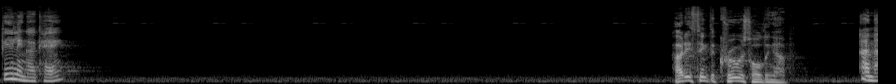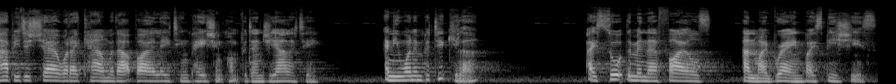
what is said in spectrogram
Feeling okay? How do you think the crew is holding up? I'm happy to share what I can without violating patient confidentiality. Anyone in particular? I sort them in their files and my brain by species.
